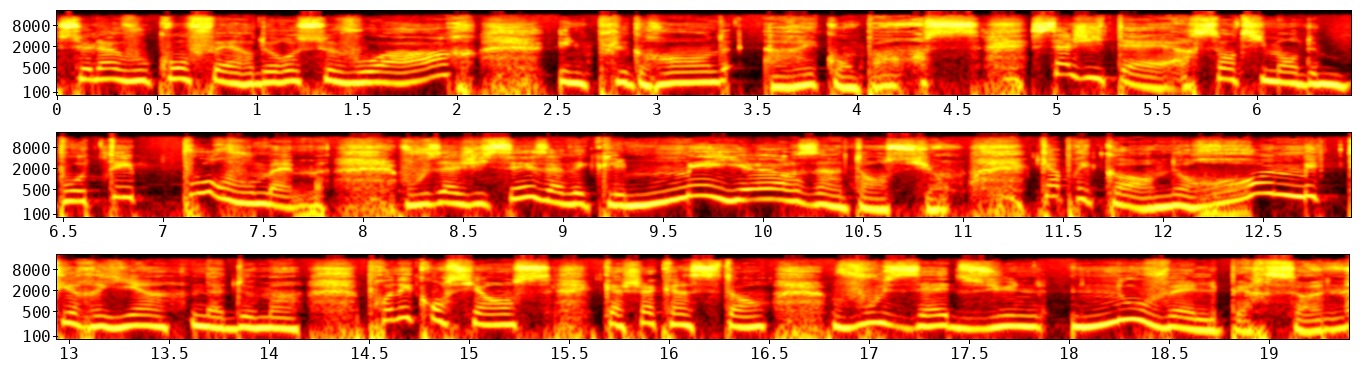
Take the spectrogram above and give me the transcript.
Cela vous confère de recevoir une plus grande récompense. Sagittaire, sentiment de beauté pour vous-même. Vous agissez avec les meilleures intentions. Capricorne, ne remettez rien à demain. Prenez conscience qu'à chaque instant, vous êtes une nouvelle personne.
